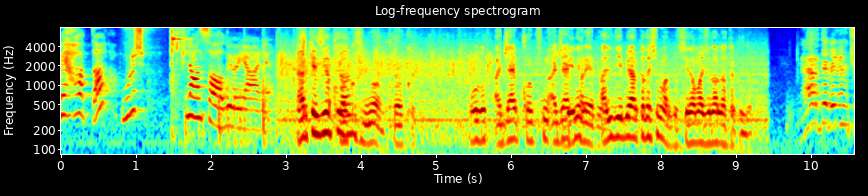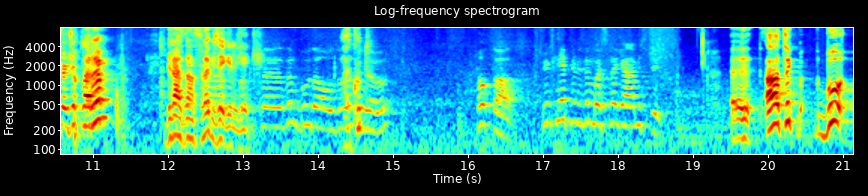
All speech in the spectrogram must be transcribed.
ve hatta vuruş falan sağlıyor yani. Herkes yapıyor. Korku filmi oğlum, korku. Olur. Acayip korku filmi, acayip para yapıyor. Ali diye bir arkadaşım var. Bu sinemacılarla takıldı. Nerede benim çocuklarım? Birazdan sıra bize gelecek. Aykut. Ee, artık bu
